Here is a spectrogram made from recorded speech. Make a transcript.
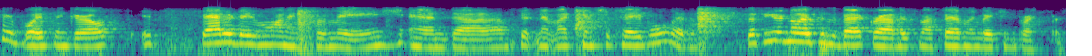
Okay, boys and girls, it's Saturday morning for me, and uh, I'm sitting at my kitchen table, and so if you hear noise in the background, it's my family making breakfast.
